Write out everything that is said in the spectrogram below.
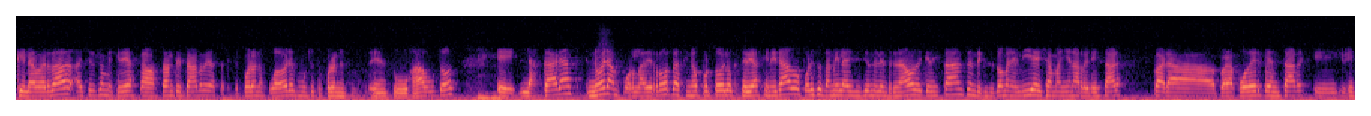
que la verdad ayer yo me quedé hasta bastante tarde, hasta que se fueron los jugadores, muchos se fueron en sus, en sus autos. Eh, las caras no eran por la derrota, sino por todo lo que se había generado, por eso también la decisión del entrenador de que descansen, de que se tomen el día y ya mañana regresar para, para poder pensar eh,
